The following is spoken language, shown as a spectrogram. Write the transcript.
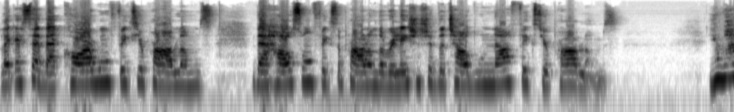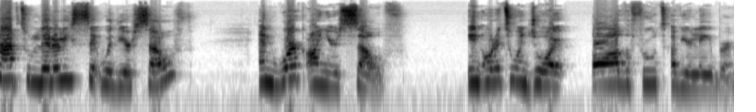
Like I said, that car won't fix your problems. That house won't fix the problem. The relationship, the child will not fix your problems. You have to literally sit with yourself and work on yourself in order to enjoy all the fruits of your labor.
